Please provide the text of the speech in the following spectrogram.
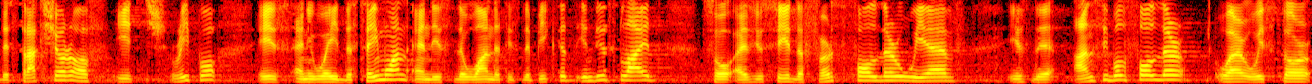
The structure of each repo is anyway the same one and is the one that is depicted in this slide. So as you see, the first folder we have is the Ansible folder where we store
